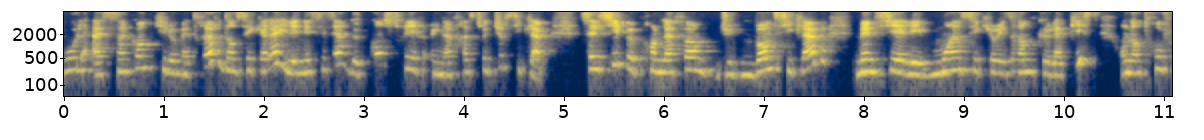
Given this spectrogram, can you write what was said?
roulent à 50 km/h, dans ces cas-là, il est nécessaire de construire une infrastructure cyclable. Celle-ci peut prendre la forme d'une bande cyclable, même si elle est moins sécurisante que la piste. On en trouve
